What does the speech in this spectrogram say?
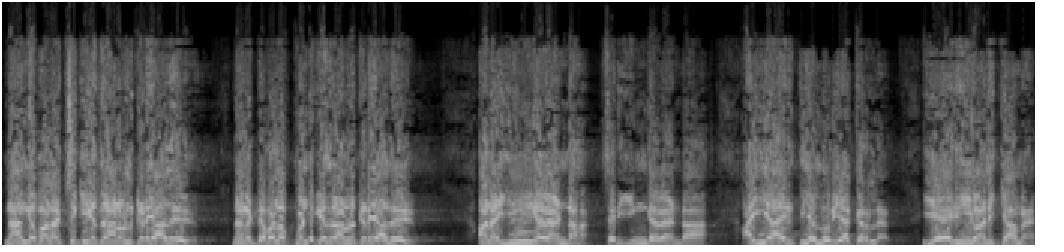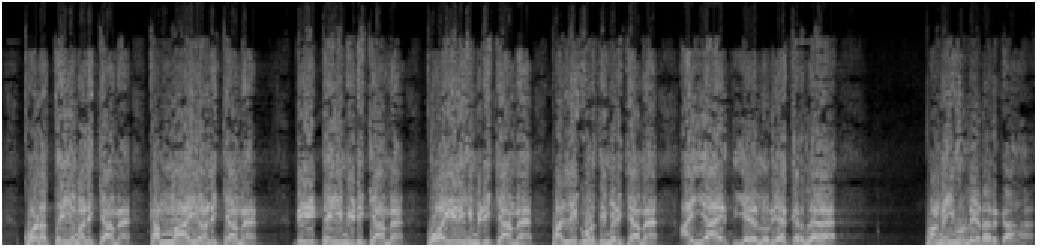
நாங்க வளர்ச்சிக்கு எதிரானவர்கள் கிடையாது. நாங்க டெவலப்மெண்ட்டுக்கு எதிரானவர்கள் கிடையாது. ஆனா இங்க வேண்டாம். சரி இங்க வேண்டாம். ஐயாயிரத்தி எழுநூறு ஏக்கர்ல ஏரியும் அழிக்காம குளத்தையும் அழிக்காம கம்மாயும் அழிக்காம வீட்டையும் இடிக்காம கோயிலையும் இடிக்காம பள்ளிக்கூடத்தையும் இடிக்காம ஐயாயிரத்தி எழுநூறு ஏக்கர்ல பனையூர்ல இடம் இருக்கா?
